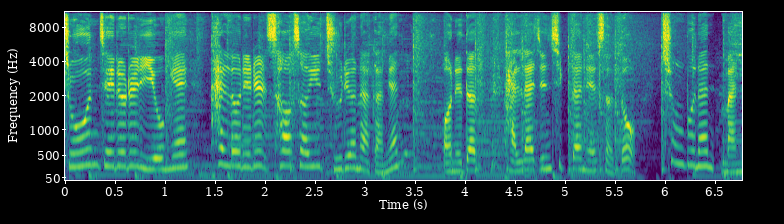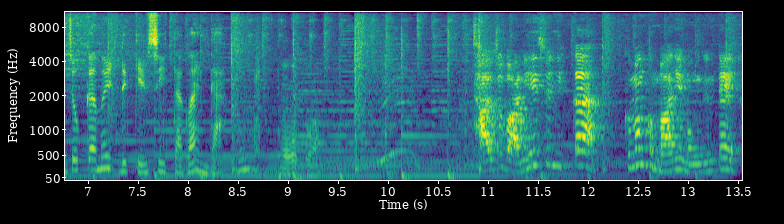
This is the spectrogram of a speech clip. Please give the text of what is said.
좋은 재료를 이용해 칼로리를 서서히 줄여나가면 어느덧 달라진 식단에서도 충분한 만족감을 느낄 수 있다고 한다. 내가 좋아. 자주 많이 해주니까 그만큼 많이 먹는데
